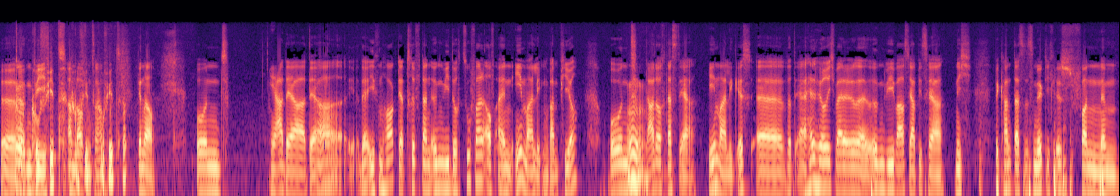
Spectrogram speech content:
äh, Ja, irgendwie Profit, am Laufen Profit, zu haben. Profit. Ja. Genau. Und ja, der, der, der Ethan Hawke, der trifft dann irgendwie durch Zufall auf einen ehemaligen Vampir. Und Mhm. dadurch, dass der ehemalig ist, äh, wird er hellhörig, weil äh, irgendwie war es ja bisher nicht bekannt, dass es möglich ist, von einem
